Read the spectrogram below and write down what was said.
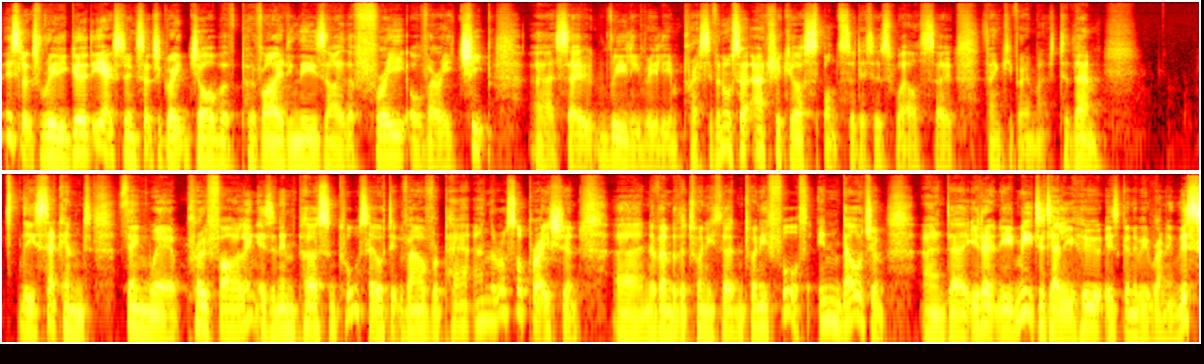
this looks really good. EACTS are doing such a great job of providing these either free or very cheap. Uh, so really, really impressive. And also AtriCure sponsored it as well. So thank you very much to them. The second thing we're profiling is an in person course, aortic valve repair and the Ross operation, uh, November the 23rd and 24th in Belgium. And uh, you don't need me to tell you who is going to be running this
